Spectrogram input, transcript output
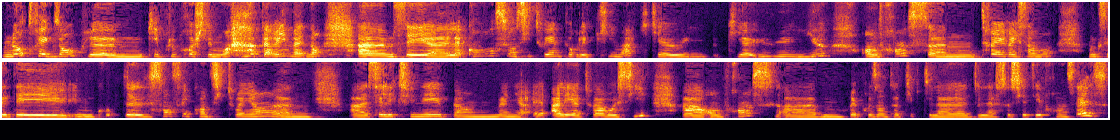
Un autre exemple euh, qui est plus proche de moi à Paris maintenant, euh, c'est euh, la Convention citoyenne pour le climat qui a eu, lieu en France très récemment. Donc, c'était une groupe de 150 citoyens sélectionnés par manière aléatoire aussi en France, représentatifs de la, de société française.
